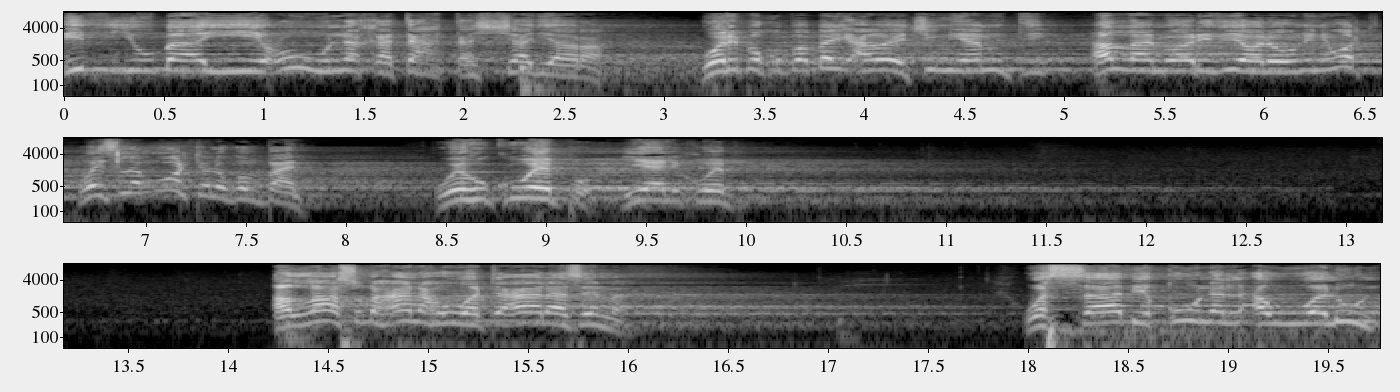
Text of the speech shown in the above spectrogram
idh yubayyi'unaka tahta ash-shajara. Walipokupa bai'a wewe chini ya mti Allah amewaridhia wale waumini wote waislamu wote walio pale wewe hukuwepo yeye alikuwepo. Allah subhanahu wa ta'ala asema was-sabiquna al-awwalun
